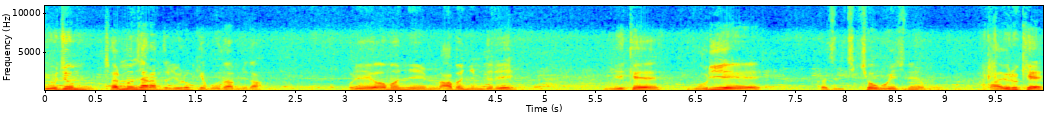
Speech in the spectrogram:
요즘 젊은 사람들 이렇게 못합니다. 우리 어머님 아버님들이 이렇게 우리의 것을 지켜오고 계시네요. 아 이렇게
